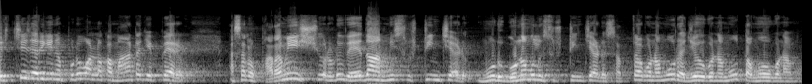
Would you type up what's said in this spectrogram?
చర్చ జరిగినప్పుడు వాళ్ళు ఒక మాట చెప్పారు. అసలు పరమేశ్వరుడు వేదాన్ని సృష్టించాడు. మూడు గుణములు సృష్టించాడు. సత్వగుణము రజోగుణము తమోగుణము.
